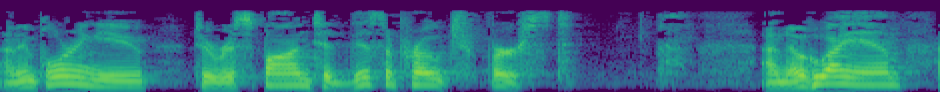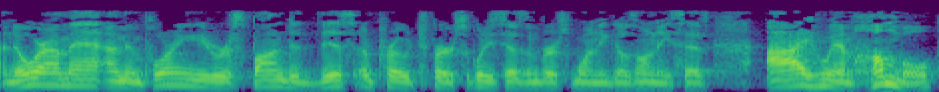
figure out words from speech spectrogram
I'm imploring you to respond to this approach first. I know who I am. I know where I'm at. I'm imploring you to respond to this approach first. Look what he says in verse 1. He goes on and he says, I who am humble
